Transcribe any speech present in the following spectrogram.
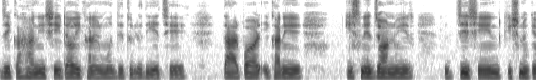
যে কাহানি, সেইটাও এখানের মধ্যে তুলে দিয়েছে। তারপর এখানে কৃষ্ণের জন্মের যে সিন কৃষ্ণকে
